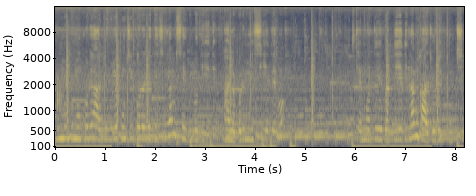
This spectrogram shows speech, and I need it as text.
ডুমো ডুমো করে আলুগুলো কুচি করে রেখেছিলাম, সেগুলো দিয়ে দেবো। ভালো করে মিশিয়ে দেবো। এর মধ্যে এবার দিয়ে দিলাম গাজরের কুচি।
